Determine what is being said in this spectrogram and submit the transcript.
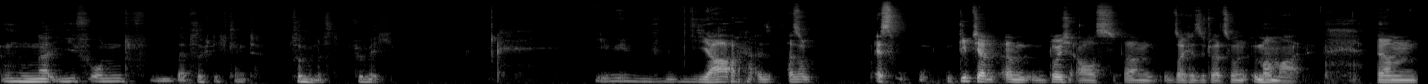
naiv und selbstsüchtig klingt. Zumindest für mich. Ja, also es gibt ja ähm, durchaus ähm, solche Situationen immer mal. Ähm,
